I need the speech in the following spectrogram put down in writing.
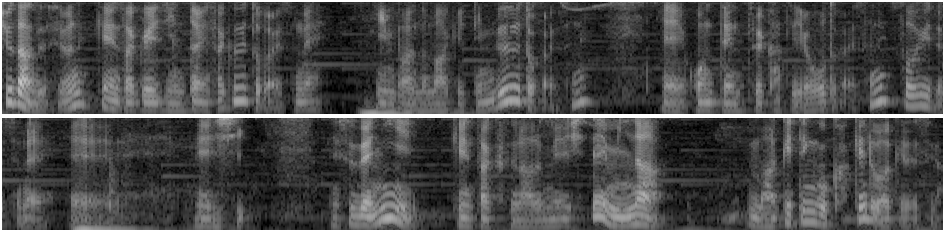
手段ですよね。検索エンジン対策とかですねインバウンドマーケティングとかですね、えー、コンテンツ活用とかですねそういうですね、えー、名詞すでに検索数のある名詞でみんなマーケティングをかけるわけですよ。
